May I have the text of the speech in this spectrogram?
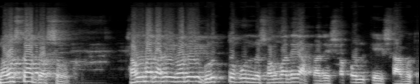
নমস্কার দর্শক। সংবাদ আবির্ভাবের গুরুত্বপূর্ণ সংবাদে আপনাদের সকলকে স্বাগত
